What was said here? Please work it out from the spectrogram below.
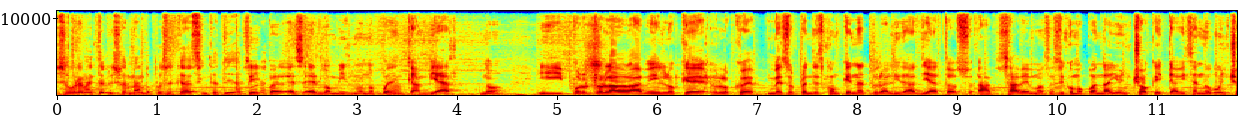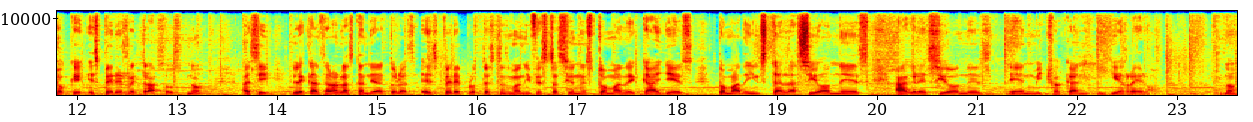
seguramente Luis Fernando pues se queda sin candidatura. Sí, pues es, es lo mismo, no pueden cambiar, ¿no? Y por otro lado, a mí lo que, lo que me sorprende es con qué naturalidad ya todos ah, sabemos, así como cuando hay un choque y te avisan, no hubo un choque, espere retrasos, ¿no? Así, le cancelaron las candidaturas, espere protestas, manifestaciones, toma de calles, toma de instalaciones, agresiones en Michoacán y Guerrero. ¿No?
